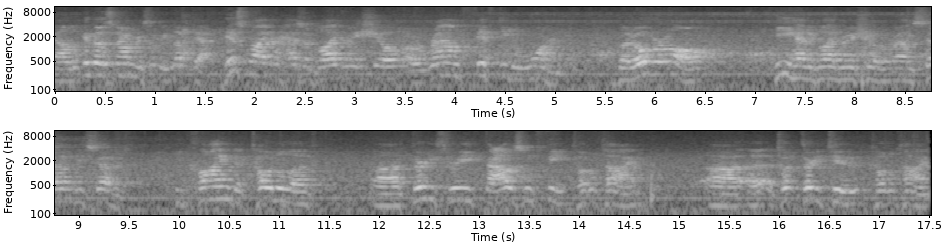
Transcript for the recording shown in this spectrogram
Now look at those numbers that we looked at. His glider has a glide ratio around 50 to 1. But overall, he had a glide ratio of around 77. He climbed a total of uh, 33,000 feet total time, uh, uh, 32 total time.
